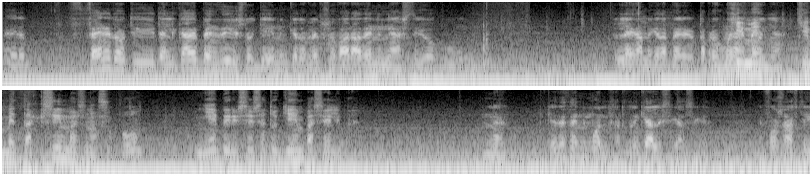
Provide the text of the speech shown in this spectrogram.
Ε, φαίνεται ότι τελικά επενδύει στο gaming και το βλέπει σοβαρά. Δεν είναι αστείο που λέγαμε και τα, πε- τα προηγούμενα Και, με, χρόνια. και μεταξύ μας να σου πω, μια υπηρεσία σαν το Game Pass έλειπε. Ναι. Και δεν θα είναι η μόνη, θα έρθουν και άλλες σιγά σιγά. Εφόσον αυτή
